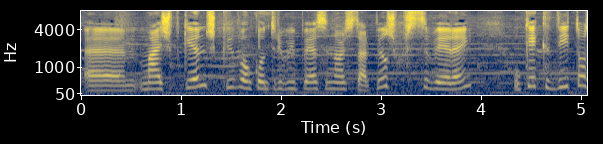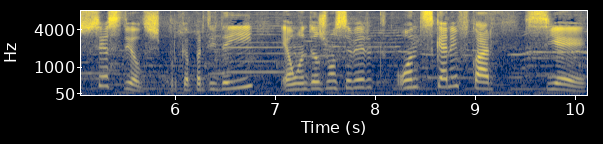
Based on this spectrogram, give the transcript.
uh, mais pequenos que vão contribuir para essa North Star, para eles perceberem o que é que dita o sucesso deles, porque a partir daí é onde eles vão saber onde se querem focar. Se é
